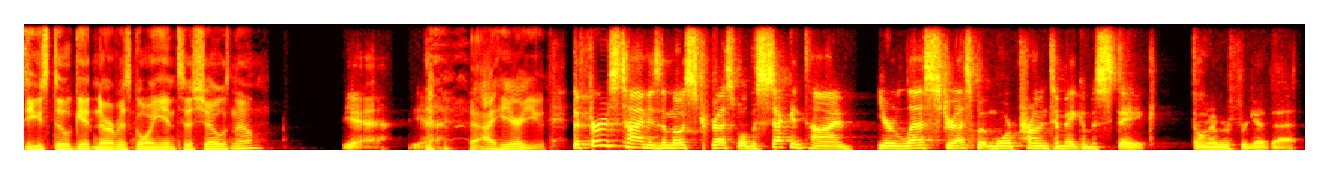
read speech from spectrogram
Do you still get nervous going into shows now? yeah. Yeah. I hear you. The first time is the most stressful. The second time, you're less stressed, but more prone to make a mistake. Don't ever forget that.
